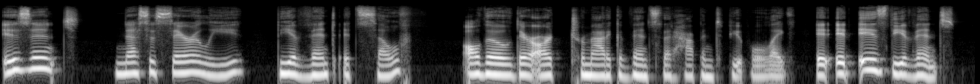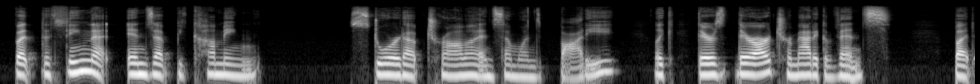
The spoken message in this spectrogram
isn't necessarily the event itself, although there are traumatic events that happen to people. Like it, it is the event, but the thing that ends up becoming stored up trauma in someone's body. Like there's there are traumatic events, but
